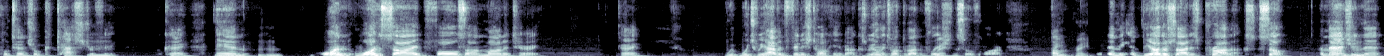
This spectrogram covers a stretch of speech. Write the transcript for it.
potential catastrophe. Mm. Okay, mm-hmm. and mm-hmm. one one side falls on monetary. Okay which we haven't finished talking about because we only talked about inflation right. so far. Um, right, right. And the, and the other side is products. So imagine mm-hmm. that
